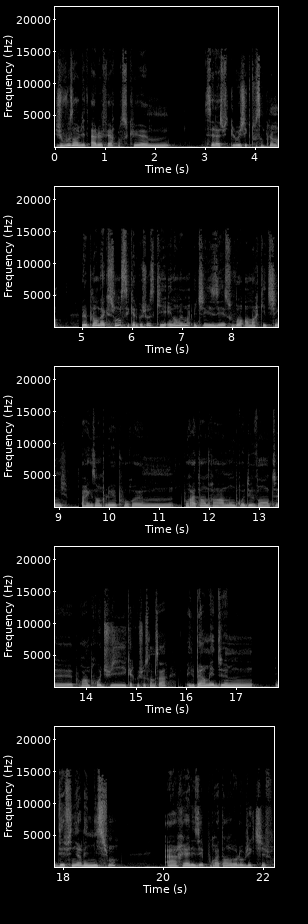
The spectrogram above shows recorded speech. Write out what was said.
je vous invite à le faire parce que euh, c'est la suite logique tout simplement. Le plan d'action, c'est quelque chose qui est énormément utilisé souvent en marketing. Par exemple, pour, euh, pour atteindre un nombre de ventes euh, pour un produit, quelque chose comme ça. Il permet de définir les missions à réaliser pour atteindre l'objectif.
